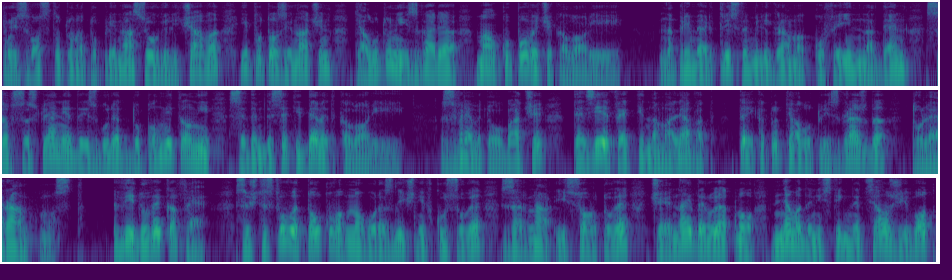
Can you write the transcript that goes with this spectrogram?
Производството на топлина се увеличава и по този начин тялото ни изгаря малко повече калории. Например, 300 мг кофеин на ден са в състояние да изгорят допълнителни 79 калории. С времето обаче тези ефекти намаляват, тъй като тялото изгражда толерантност. Видове кафе. Съществуват толкова много различни вкусове, зърна и сортове, че най-вероятно няма да ни стигне цял живот,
